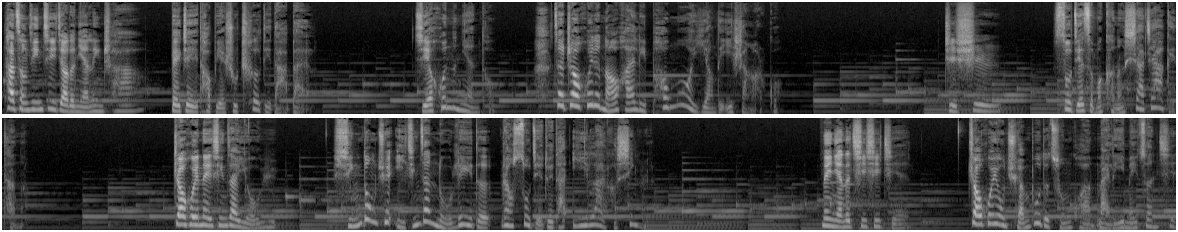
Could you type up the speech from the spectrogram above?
他曾经计较的年龄差，被这一套别墅彻底打败了。结婚的念头，在赵辉的脑海里泡沫一样的一闪而过。只是，素姐怎么可能下嫁给他呢？赵辉内心在犹豫，行动却已经在努力的让素姐对他依赖和信任。那年的七夕节，赵辉用全部的存款买了一枚钻戒，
